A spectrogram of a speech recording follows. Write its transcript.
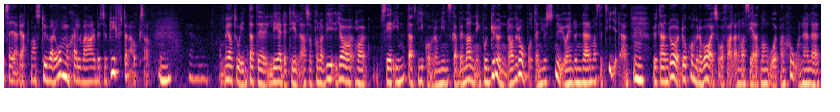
säga det att man stuvar om själva arbetsuppgifterna också. Mm. Men jag tror inte att det leder till, alltså på något, jag har, ser inte att vi kommer att minska bemanning på grund av roboten just nu och under den närmaste tiden. Mm. Utan då, då kommer det vara i så fall när man ser att någon går i pension eller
